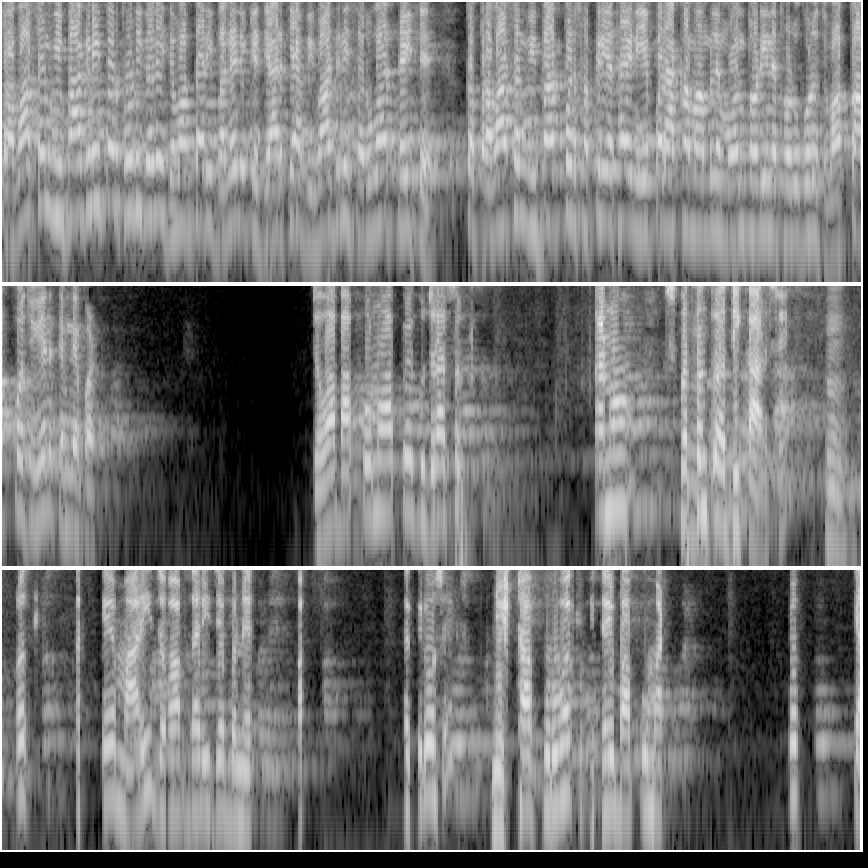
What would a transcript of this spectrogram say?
પ્રવાસન વિભાગની પણ થોડી ઘણી જવાબદારી બને ને કે જ્યારથી આ વિવાદની શરૂઆત થઈ છે તો પ્રવાસન વિભાગ પણ સક્રિય થાય ને એ પણ આખા મામલે મૌન તોડીને થોડું ઘણું જવાબ તો આપવો જોઈએ ને તેમને પણ. જવાબ આપવાનો ન ગુજરાત સરકારનો સ્વતંત્ર અધિકાર છે. કે મારી જવાબદારી જે બને કર્યો છે. નિષ્ઠાપૂર્વક વિજય બાપુ માટે. કે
